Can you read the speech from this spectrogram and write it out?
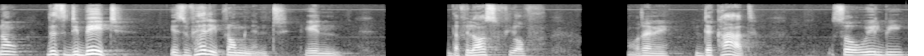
Now, this debate is very prominent in the philosophy of Rene Descartes. So, we will be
